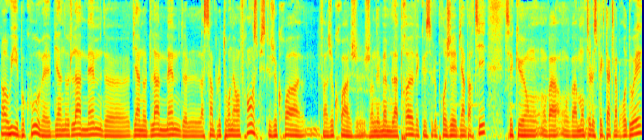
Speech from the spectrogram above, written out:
Ah oui, beaucoup, mais bien au-delà même de, bien au-delà même de la simple tournée en France, puisque je crois, enfin je crois, je- j'en ai même la preuve et que le projet est bien parti, c'est qu'on on va, on va monter le spectacle à Broadway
